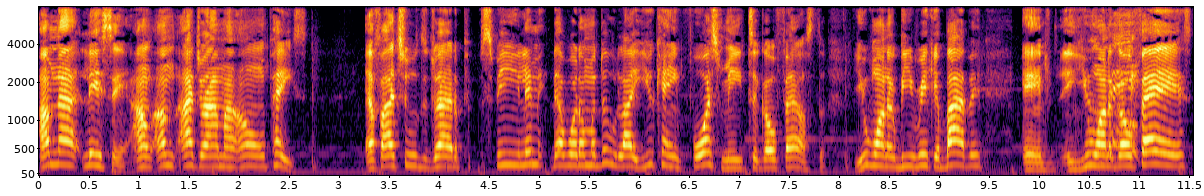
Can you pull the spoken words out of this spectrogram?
I'm not listen. I'm, I'm I drive my own pace. If I choose to drive the p- speed limit, that's what I'm gonna do. Like you can't force me to go faster. You want to be Ricky Bobby, and, you want to go fast.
